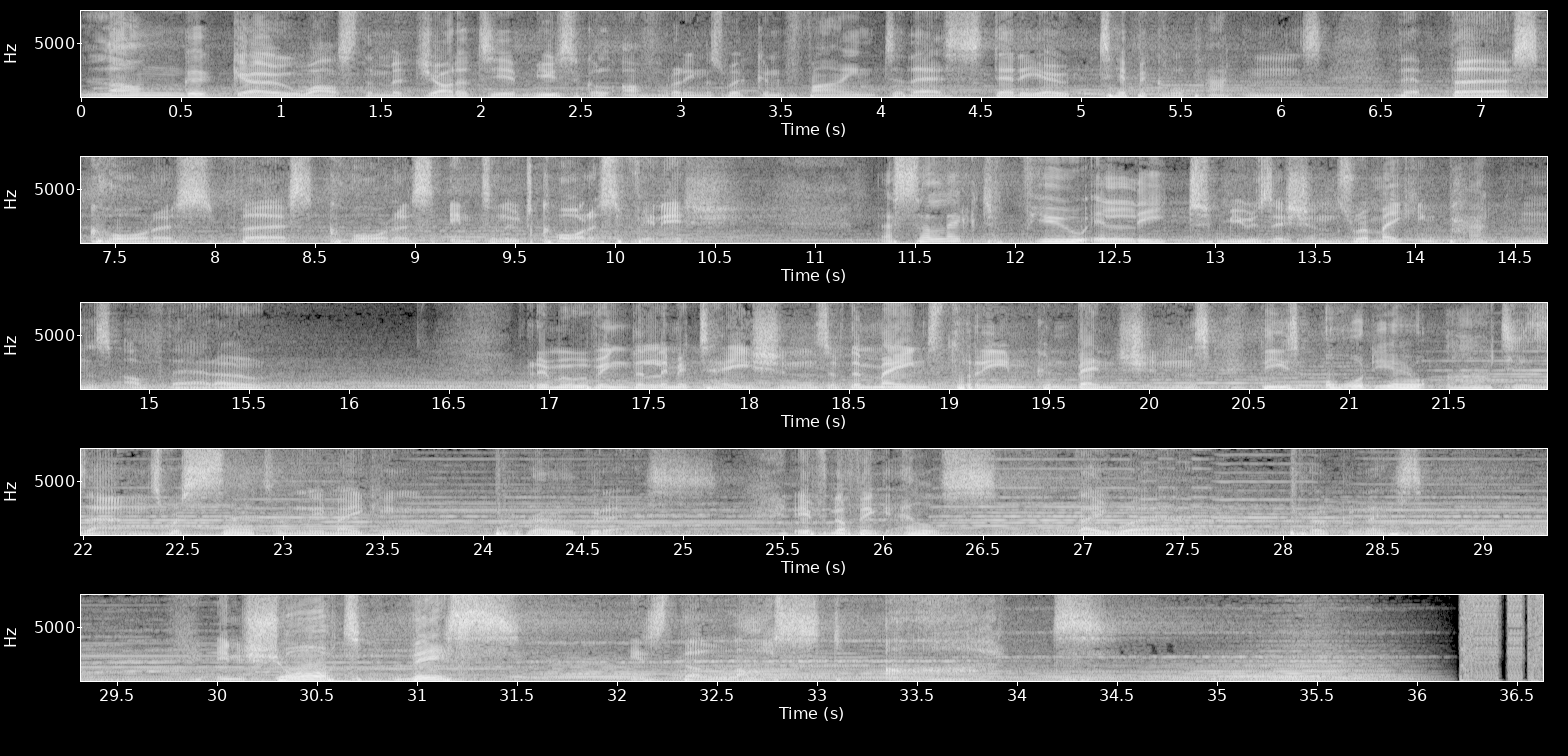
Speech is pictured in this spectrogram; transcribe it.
Long ago, whilst the majority of musical offerings were confined to their stereotypical patterns, the verse, chorus, verse, chorus, interlude, chorus, finish, a select few elite musicians were making patterns of their own. Removing the limitations of the mainstream conventions, these audio artisans were certainly making progress. If nothing else, they were progressive. In short, this is the lost art.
